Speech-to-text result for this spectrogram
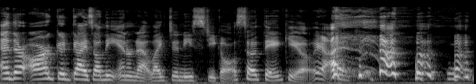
and there are good guys on the internet like Denise Stegall. So thank you. Yeah.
